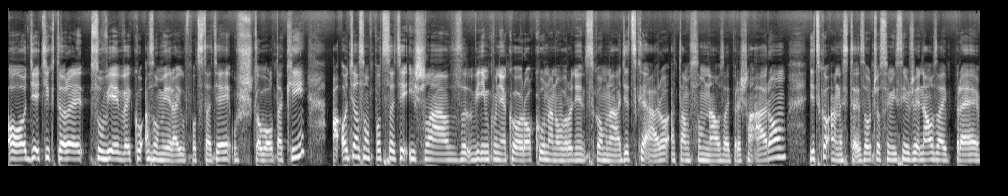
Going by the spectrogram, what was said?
o deti, ktoré sú v jej veku a zomierajú v podstate. Už to bol taký. A odtiaľ som v podstate išla s výnimkou nejakého roku na novorodenskom na detské áro a tam som naozaj prešla árom, detskou anestézou, čo si myslím, že je naozaj pre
